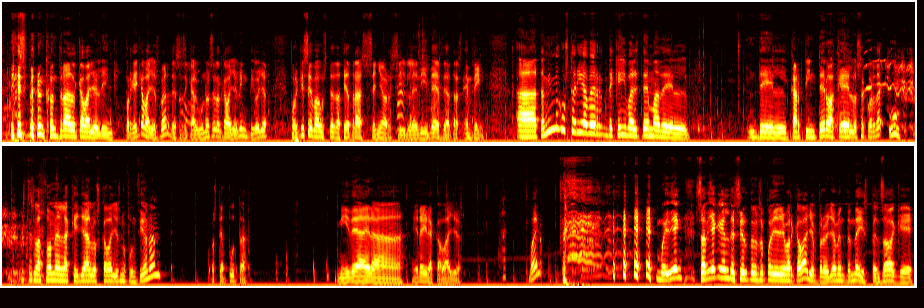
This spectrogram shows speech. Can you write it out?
Espero encontrar al caballo Link. Porque hay caballos verdes, así que algunos era el caballo Link, digo yo. ¿Por qué se va usted hacia atrás, señor? Si le di desde atrás, en fin. Uh, también me gustaría ver de qué iba el tema del del carpintero aquel, ¿os acordáis? Uh, esta es la zona en la que ya los caballos no funcionan. Hostia puta. Mi idea era, era ir a caballo. Bueno. Muy bien. Sabía que en el desierto no se podía llevar caballo Pero ya me entendéis, pensaba que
